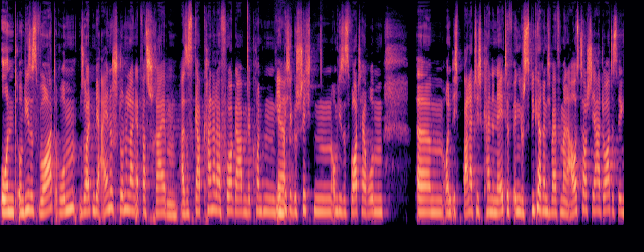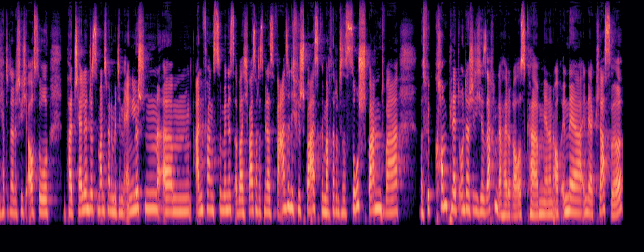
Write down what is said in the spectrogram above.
Und um dieses Wort rum sollten wir eine Stunde lang etwas schreiben. Also es gab keinerlei Vorgaben. Wir konnten jegliche ja. Geschichten um dieses Wort herum ähm, und ich war natürlich keine Native English Speakerin. Ich war ja für mein Austauschjahr dort. Deswegen hatte ich natürlich auch so ein paar Challenges manchmal mit dem Englischen, ähm, anfangs zumindest. Aber ich weiß noch, dass mir das wahnsinnig viel Spaß gemacht hat und dass es so spannend war, was für komplett unterschiedliche Sachen da halt rauskamen. Ja, dann auch in der, in der Klasse.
